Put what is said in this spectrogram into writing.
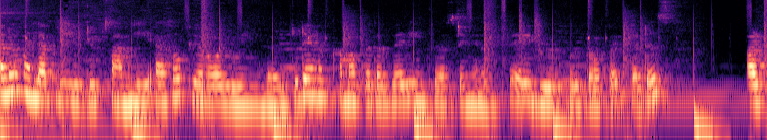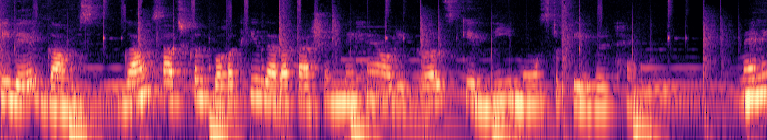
Hello my lovely YouTube family, I hope you're all doing well. Today I have come up with a very interesting and a very beautiful topic that is party wear gowns gowns आजकल बहुत ही ज़्यादा फ़ैशन में हैं और ये गर्ल्स के दी मोस्ट फेवरेट हैं। मैंने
